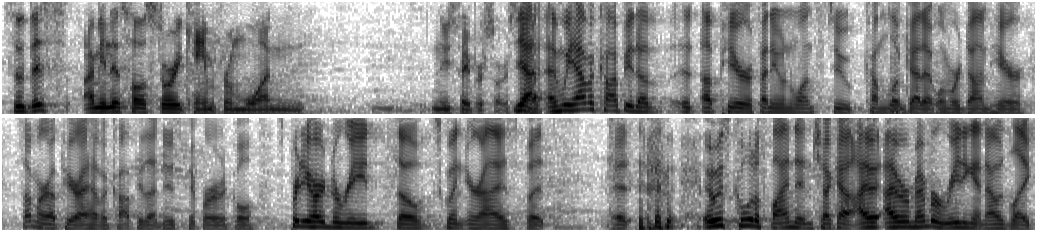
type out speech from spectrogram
So this, I mean, this whole story came from one newspaper source. Yeah, and we have a copy of it up here if anyone wants to come look hmm. at it when we're done here. Somewhere up here, I have a copy of that newspaper article. It's pretty hard to read, so squint your eyes, but it, it was cool to find it and check out. I, I remember reading it and I was like,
